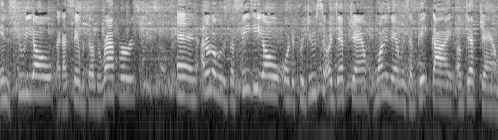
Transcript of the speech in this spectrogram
in the studio, like I said, with the other rappers. And I don't know if it was the CEO or the producer or Def Jam. One of them was a big guy of Def Jam.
